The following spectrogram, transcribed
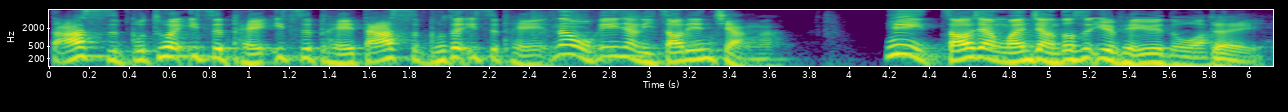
打死不退，一直赔，一直赔，打死不退，一直赔，那我跟你讲，你早点讲啊，因为早讲晚讲都是越赔越多啊。对。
